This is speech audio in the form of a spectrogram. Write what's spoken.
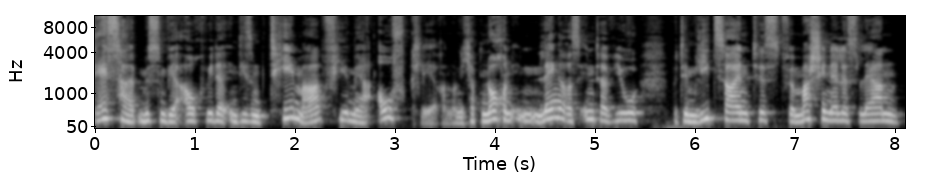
deshalb müssen wir auch wieder in diesem Thema viel mehr aufklären. Und ich habe noch ein, ein längeres Interview mit dem Lead Scientist für maschinelles Lernen,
